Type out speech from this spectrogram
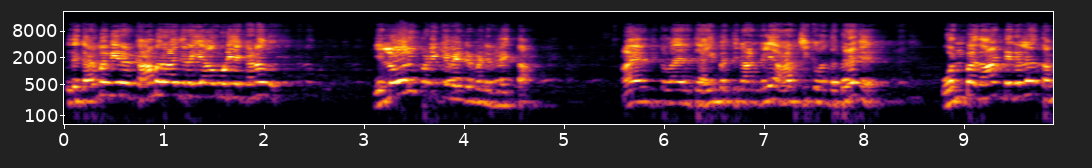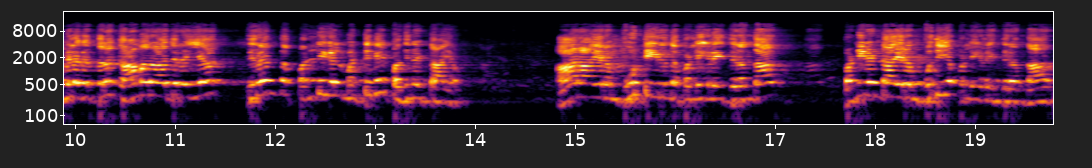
இது கர்ம வீரர் காமராஜர் ஐயாவுடைய கனவு. எல்லோரும் படிக்க வேண்டும் என்று நினைத்தான். ஆயிரத்தி தொள்ளாயிரத்தி ஐம்பத்தி நான்கிலே ஆட்சிக்கு வந்த பிறகு ஒன்பது ஆண்டுகள்ல தமிழகத்துல காமராஜர் ஐயா திறந்த பள்ளிகள் மட்டுமே பதினெட்டாயிரம். ஆறாயிரம் பூட்டி இருந்த பள்ளிகளை திறந்தார். பன்னிரெண்டாயிரம் புதிய பள்ளிகளை திறந்தார்.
